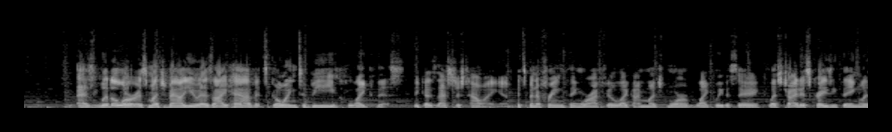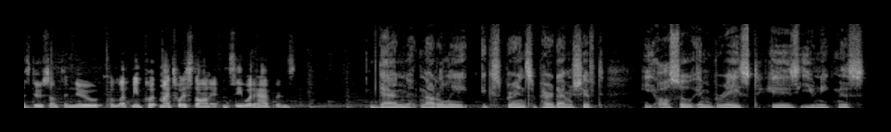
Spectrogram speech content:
as little or as much value as I have, it's going to be like this because that's just how I am. It's been a freeing thing where I feel like I'm much more likely to say, let's try this crazy thing, let's do something new, let me put my twist on it and see what happens. Dan not only experienced a paradigm shift he also embraced his uniqueness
